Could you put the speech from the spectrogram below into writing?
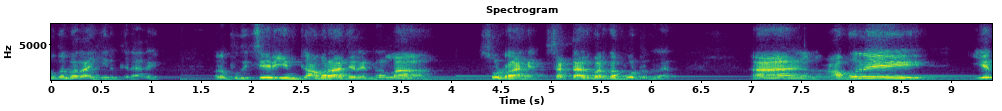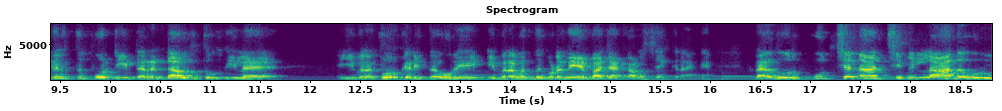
முதல்வராகி இருக்கிறாரு. ஒரு புதுச்சேரியின் காமராஜர் என்றெல்லாம் சொல்றாங்க. சட்ட அது மாதிரி தான் போட்டிருக்கிறாரு. அவரு எதிர்த்து போட்டியிட்ட ரெண்டாவது தொகுதியில இவரை தோற்கடித்த ஒரு இவரை வந்து உடனே பாஜகவில் சேர்க்கிறாங்க. அதாவது ஒரு கூச்ச நாச்சம் இல்லாத ஒரு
